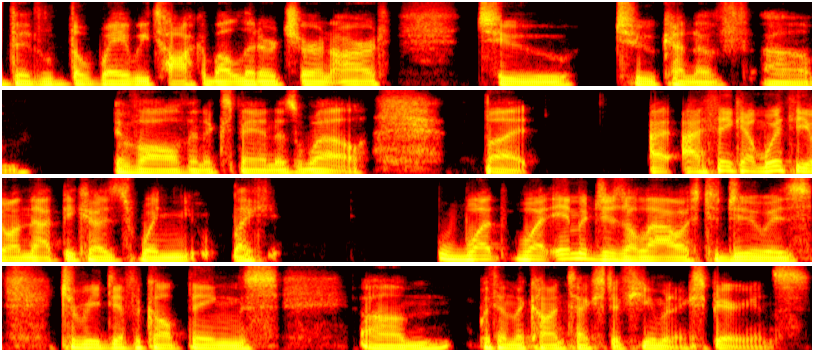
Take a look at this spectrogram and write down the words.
the the way we talk about literature and art to to kind of um, evolve and expand as well but I, I think i'm with you on that because when you- like what what images allow us to do is to read difficult things um, within the context of human experience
